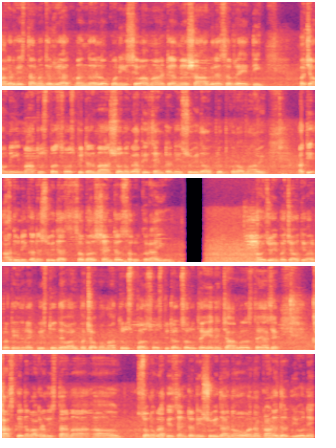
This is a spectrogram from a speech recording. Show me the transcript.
વાગડ વિસ્તારમાં જરૂરિયાતમંદ લોકોની સેવા માટે હંમેશા અગ્રેસર રહેતી ભચાઉની માતુસ્પર્શ હોસ્પિટલમાં સોનોગ્રાફી સેન્ટરની સુવિધા ઉપલબ્ધ કરવામાં આવી. અતિ આધુનિક અને સુવિધા સભર સેન્ટર શરૂ કરાયું. હવે જોઈએ ભચાઉથી મારા પ્રતિનિધિનો એક વિસ્તૃત અહેવાલ. ભચાઉમાં માતૃસ્પર્શ હોસ્પિટલ શરૂ થઈ અને ચાર વર્ષ થયા છે. ખાસ કરીને વાગડ વિસ્તારમાં સોનોગ્રાફી સેન્ટરની સુવિધા ન હોવાના કારણે દર્દીઓને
